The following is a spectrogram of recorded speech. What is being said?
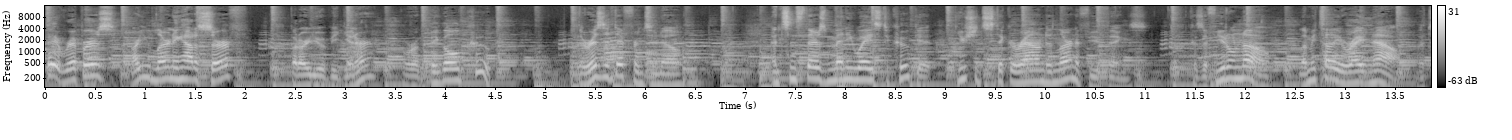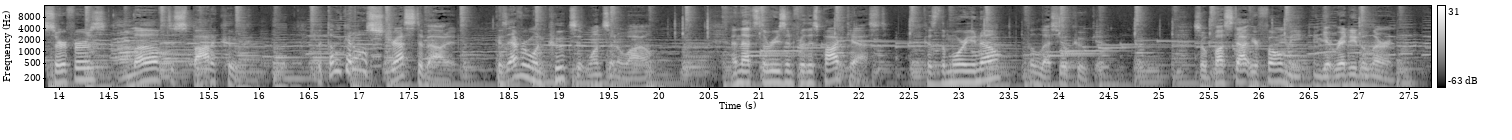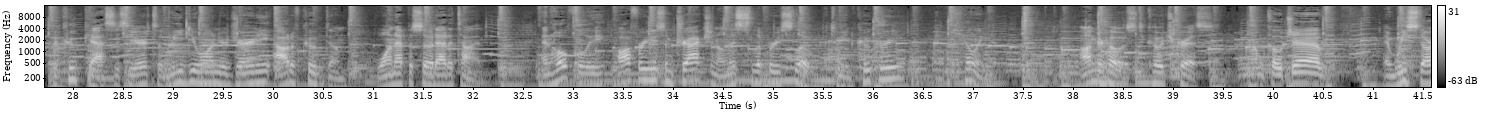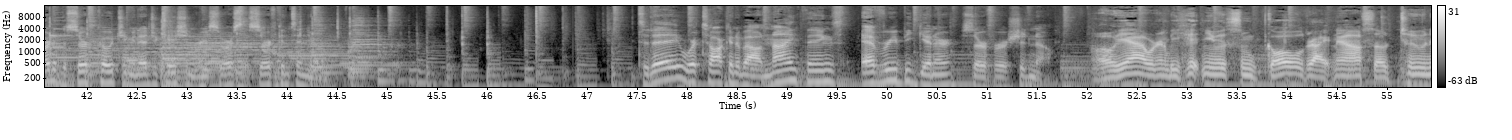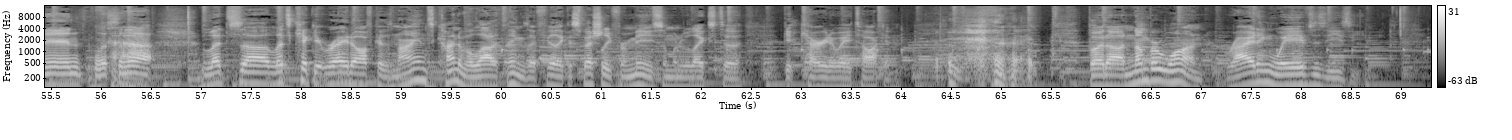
Hey Rippers, are you learning how to surf? But are you a beginner or a big old kook? There is a difference, you know. And since there's many ways to kook it, you should stick around and learn a few things. Because if you don't know, let me tell you right now that surfers love to spot a kook. But don't get all stressed about it, because everyone kooks it once in a while. And that's the reason for this podcast, because the more you know, the less you'll kook it. So bust out your foamy and get ready to learn. The Kookcast is here to lead you on your journey out of kookdom, one episode at a time, and hopefully offer you some traction on this slippery slope between kookery and killing it. I'm your host, Coach Chris, And I'm Coach Ev. and we started the surf coaching and education resource, the Surf Continuum. Today, we're talking about nine things every beginner surfer should know. Oh yeah, we're gonna be hitting you with some gold right now, so tune in, listen up. Let's uh, let's kick it right off because nine's kind of a lot of things. I feel like, especially for me, someone who likes to get carried away talking. but uh, number one, riding waves is easy,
